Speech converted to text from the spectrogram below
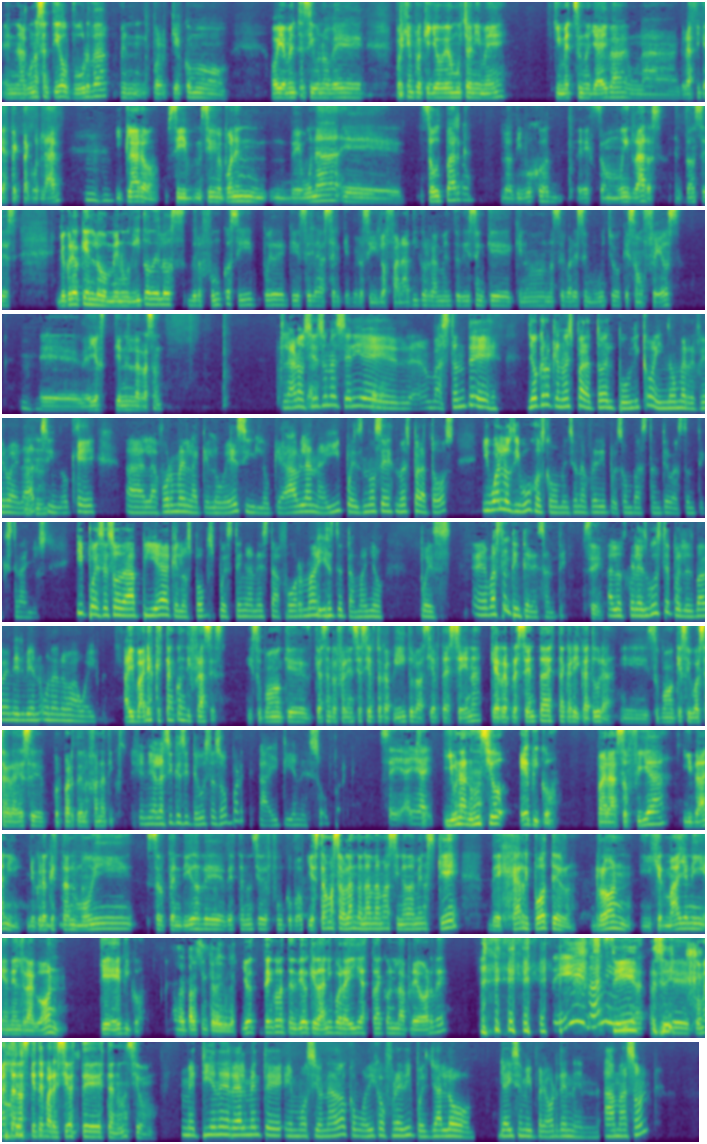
en algunos sentidos burda, en- porque es como, obviamente si uno ve, por ejemplo, que yo veo mucho anime, Kimetsu no Yaiba, una gráfica espectacular, y claro, si, si me ponen de una eh, South Park, los dibujos eh, son muy raros, entonces yo creo que en lo menudito de los, de los Funko sí puede que se le acerque, pero si los fanáticos realmente dicen que, que no, no se parecen mucho, que son feos, eh, ellos tienen la razón. Claro, sí es una serie bastante, yo creo que no es para todo el público y no me refiero a edad, sino que a la forma en la que lo ves y lo que hablan ahí, pues no sé, no es para todos. Igual los dibujos, como menciona Freddy, pues son bastante, bastante extraños. Y pues eso da pie a que los pops pues tengan esta forma y este tamaño, pues eh, bastante interesante. Sí. A los que les guste, pues les va a venir bien una nueva wave. Hay varios que están con disfraces y supongo que, que hacen referencia a cierto capítulo, a cierta escena que representa esta caricatura y supongo que eso igual se agradece por parte de los fanáticos. Genial, así que si te gusta South Park, ahí tienes South Park. Sí, ahí Sí. hay. Y un anuncio épico para Sofía y Dani. Yo creo que están muy sorprendidos de, de este anuncio de Funko Pop. Y estamos hablando nada más y nada menos que de Harry Potter, Ron y Hermione en el dragón. Qué épico. Me parece increíble. Yo tengo entendido que Dani por ahí ya está con la preorden. Sí, Dani. Sí, así sí. que coméntanos qué te pareció este, este anuncio. me tiene realmente emocionado, como dijo Freddy, pues ya lo, ya hice mi preorden en Amazon.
